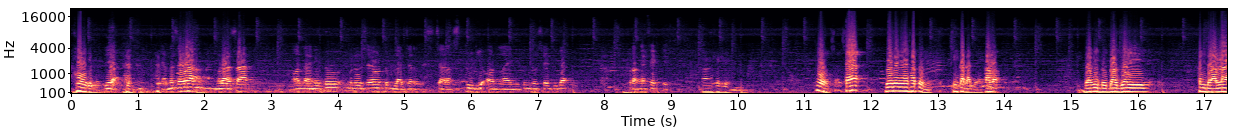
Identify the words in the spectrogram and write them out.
oh gitu. Iya. Karena saya merasa online itu menurut saya untuk belajar secara studi online itu menurut saya juga kurang efektif. Kayak gitu. Oh, sa- saya boleh nanya satu nih, singkat aja. Kalau dari berbagai kendala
